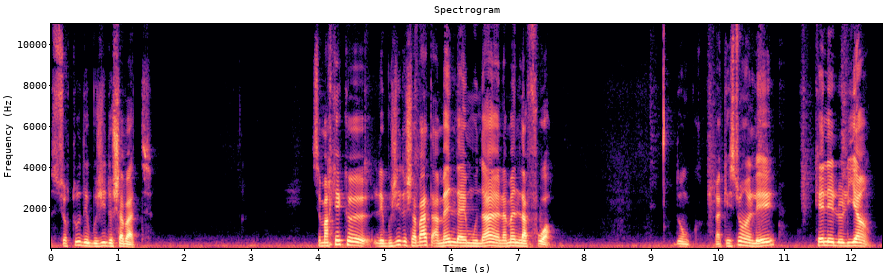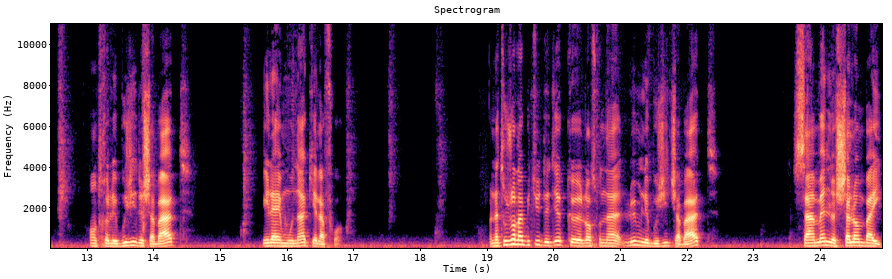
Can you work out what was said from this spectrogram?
surtout des bougies de Shabbat. C'est marqué que les bougies de Shabbat amènent la emuna, elles amènent la foi. Donc, la question elle est, quel est le lien entre les bougies de Shabbat et la emuna qui est la foi? On a toujours l'habitude de dire que lorsqu'on allume les bougies de Shabbat, ça amène le shalom bait.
